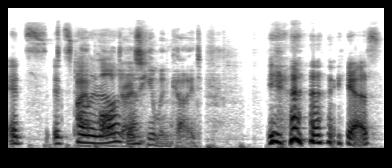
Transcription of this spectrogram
it's it's totally I apologize, relevant. humankind. Yeah, yes.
